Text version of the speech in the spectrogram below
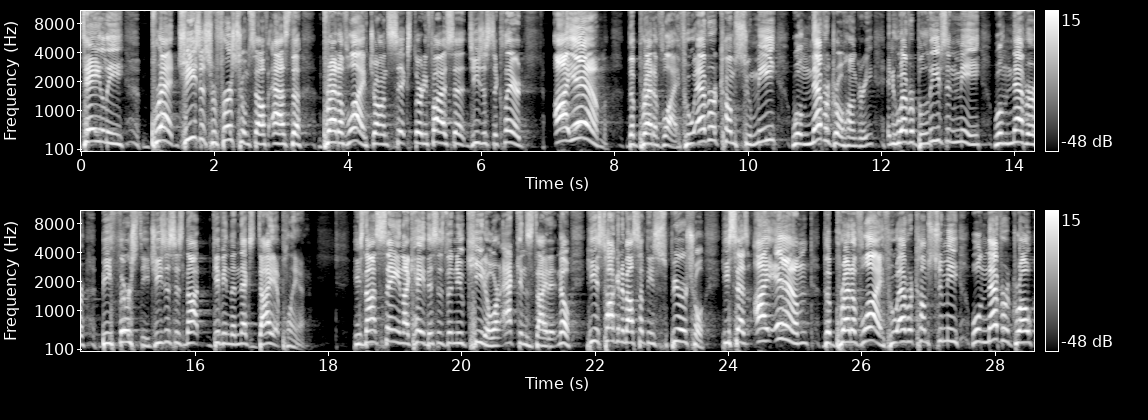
daily bread. Jesus refers to himself as the bread of life. John 6 35 said, Jesus declared, I am the bread of life. Whoever comes to me will never grow hungry, and whoever believes in me will never be thirsty. Jesus is not giving the next diet plan. He's not saying, like, hey, this is the new keto or Atkins diet. No, he is talking about something spiritual. He says, I am the bread of life. Whoever comes to me will never grow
